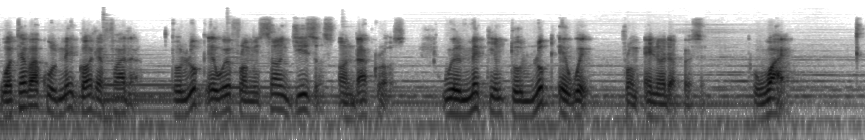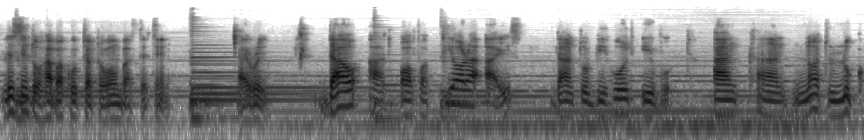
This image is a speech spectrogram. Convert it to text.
Whatever could make God a father to look away from his son Jesus on that cross will make him to look away from any other person. Why? Listen to mm. Habakkuk chapter 1, verse 13. I read, Thou art of a purer eyes than to behold evil, and cannot look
